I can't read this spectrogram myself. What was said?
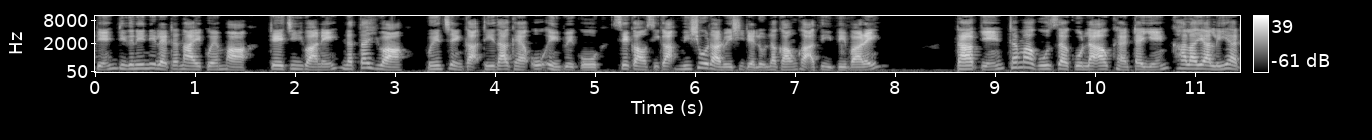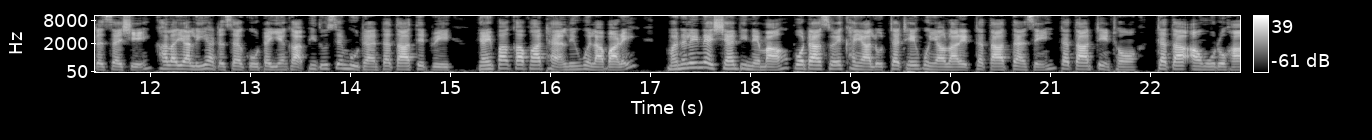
ပြင်ဒီကနေ့နေ့လယ်တနာရီခွဲမှာတေကြီးရွာနဲ့နသက်ရွာဝင်းကျင်ကဒေသခံအိုးအိမ်တွေကိုစစ်ကောင်စီကမိရှို့တာတွေရှိတယ်လို့၎င်းကအသိပေးပါတယ်။ဒါပြင်ဓမ္မ99လက်အောက်ခံတက်ရင်ခလာရ418ခလာရ419တက်ရင်ကပြည်သူစစ်မှုထမ်းတပ်သားသစ်တွေမြိုင်ပါကဖားထံအလင်းဝင်လာပါတယ်။ မန္တလေးနဲ့ရှမ်းပြည်နယ်မှာပေါ်တာဆွဲခံရလို့တက်သေးဝင်ရောက်လာတဲ့တပ်သားတန့်စင်တပ်သားတင့်ထွန်တပ်သားအောင်မိုးတို့ဟာ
